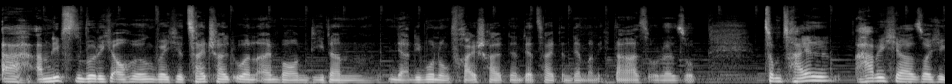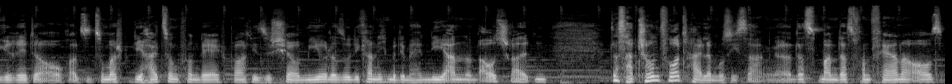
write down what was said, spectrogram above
Ah, am liebsten würde ich auch irgendwelche Zeitschaltuhren einbauen, die dann ja die Wohnung freischalten in der Zeit, in der man nicht da ist oder so. Zum Teil habe ich ja solche Geräte auch. Also zum Beispiel die Heizung, von der ich sprach, diese Xiaomi oder so, die kann ich mit dem Handy an- und ausschalten. Das hat schon Vorteile, muss ich sagen, dass man das von ferne aus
